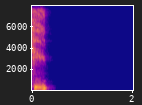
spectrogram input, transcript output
key.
